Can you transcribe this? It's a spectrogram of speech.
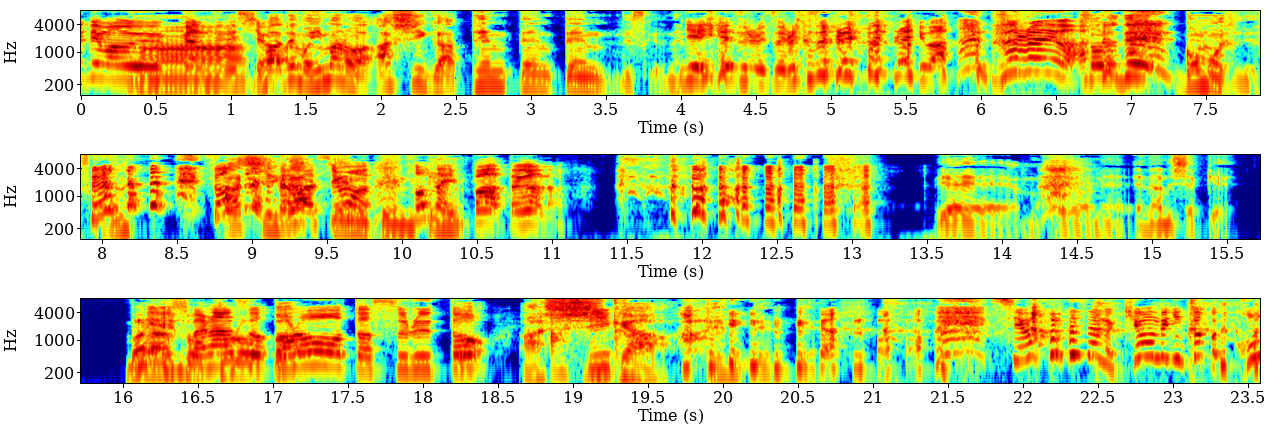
えてまう感じでしょ。まあでも今のは足が点点点ですけどね。いやいや、ずるいずるいずるいずるいわ。ずるいわ。それで5文字ですからね。足が点々点そんなんいっぱいあったがな。いやいやいや、もうこれはね、え、何でしたっけ？バランスを取ろうと、取ろうとするとと、足が、点点点。あの、島村さんの基本的にちょっと怖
